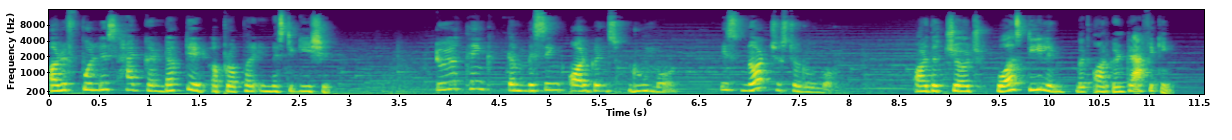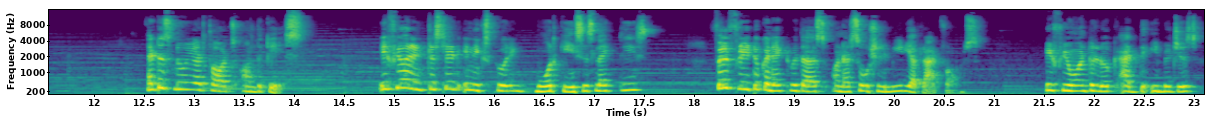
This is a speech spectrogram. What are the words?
Or if police had conducted a proper investigation? Do you think the missing organs rumor is not just a rumor? Or the church was dealing with organ trafficking? Let us know your thoughts on the case. If you are interested in exploring more cases like these, feel free to connect with us on our social media platforms. If you want to look at the images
